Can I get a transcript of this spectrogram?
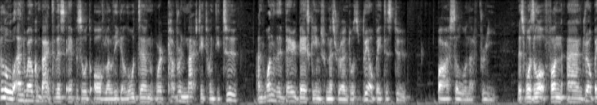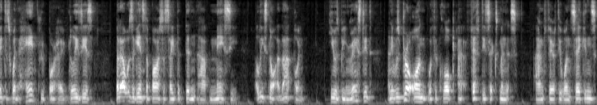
Hello and welcome back to this episode of La Liga Lowdown. We're covering matchday 22, and one of the very best games from this round was Real Betis 2, Barcelona 3. This was a lot of fun, and Real Betis went ahead through Borja Iglesias, but that was against a Barca side that didn't have Messi, at least not at that point. He was being rested, and he was brought on with the clock at 56 minutes and 31 seconds,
